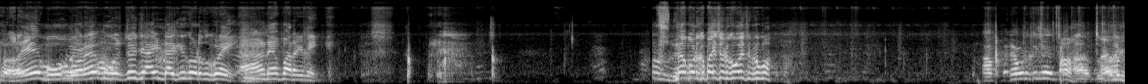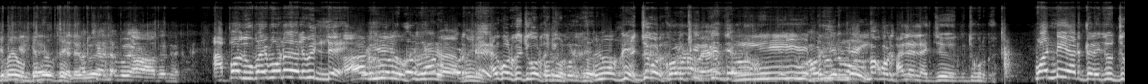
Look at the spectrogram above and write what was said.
കൊറേ കൊറേ ബൂസ്റ്റും ചായ ഉണ്ടാക്കി കൊടുത്തുക്കൂടെ ആണ് ഞാൻ പറയണേ. എന്നാ കൊടുക്ക പൈസ കൊടുക്ക പൈസ കൊടുക്കോ അപ്പൊ ദുബായ് പോണ ചെലവില്ലേ കൊടുക്കും അല്ലല്ല വണ്ടി അടുത്തല്ലേ ചോദിച്ചു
